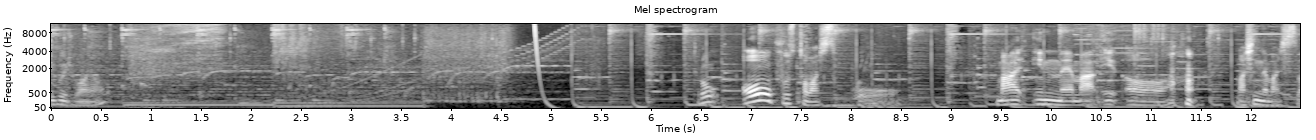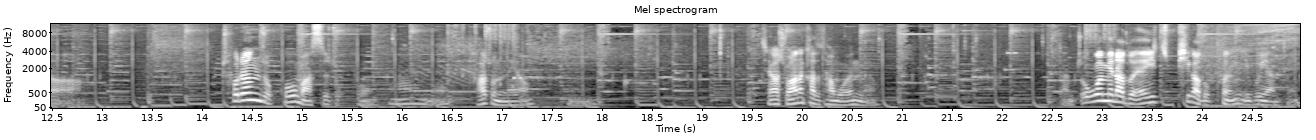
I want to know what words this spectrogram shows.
EV 좋아요. 들어. 오 부스터 맛있었고 맛있네 맛있 어 맛있네 맛있어. 소련 좋고 마스 좋고 아, 뭐다 좋네요. 음. 제가 좋아하는 카드 다 모였네요. 일단 조금이라도 HP가 높은 EV한테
